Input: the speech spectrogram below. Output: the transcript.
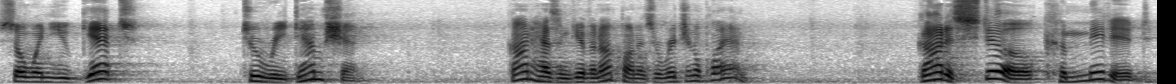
So when you get to redemption, God hasn't given up on his original plan. God is still committed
